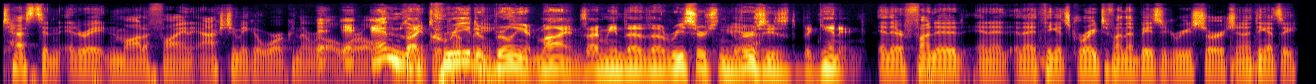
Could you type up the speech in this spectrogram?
test and iterate and modify and actually make it work in the real world and, bring like it to a creative, brilliant minds. I mean, the the research in the university is the beginning. and they're funded and, it, and I think it's great to fund that basic research and I think that's a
